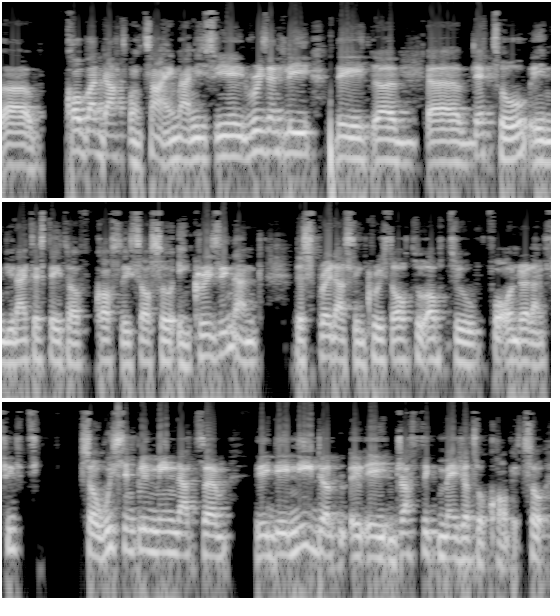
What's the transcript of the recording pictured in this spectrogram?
uh, cover that on time, and you see recently the uh, uh, death toll in the United States, of course, is also increasing, and the spread has increased up to up to 450. So we simply mean that um, they, they, need a, a, drastic measure to curb it. So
